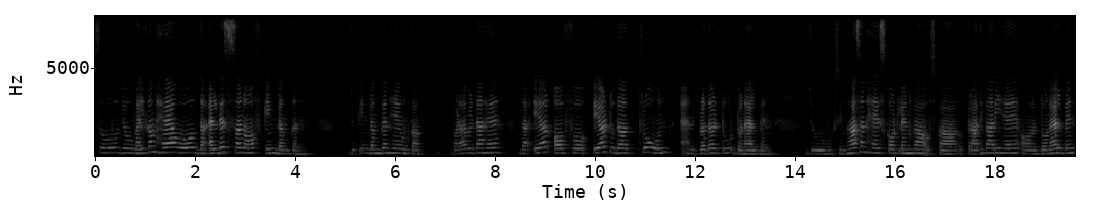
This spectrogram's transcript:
सो so, जो मेलकम है वो the eldest son of king Duncan जो किंग डंकन है उनका बड़ा बेटा है। The heir of heir to the throne and brother to Donalbain जो सिंहासन है स्कॉटलैंड का उसका उत्तराधिकारी है और डोनेल्बिन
